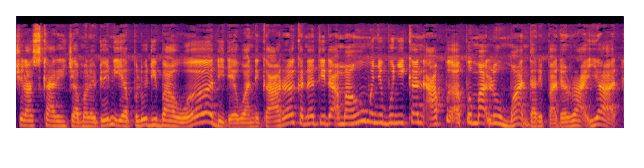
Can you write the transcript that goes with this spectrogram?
Jelas Kari Jamaluddin ia perlu dibawa di Dewan Negara kerana tidak mahu menyembunyikan apa-apa maklumat daripada rakyat.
